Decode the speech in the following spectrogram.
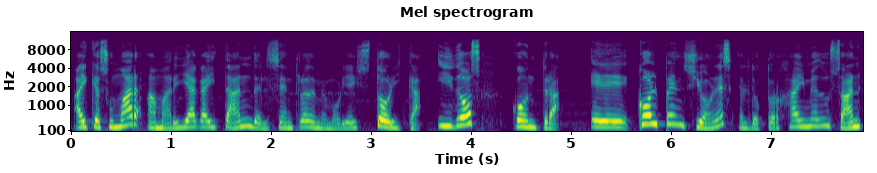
Hay que sumar a María Gaitán del Centro de Memoria Histórica y dos contra eh, Colpensiones, el doctor Jaime Duzán,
